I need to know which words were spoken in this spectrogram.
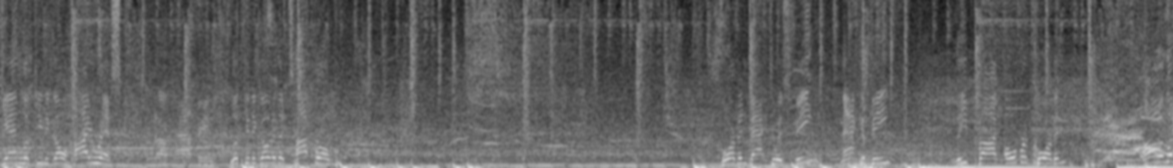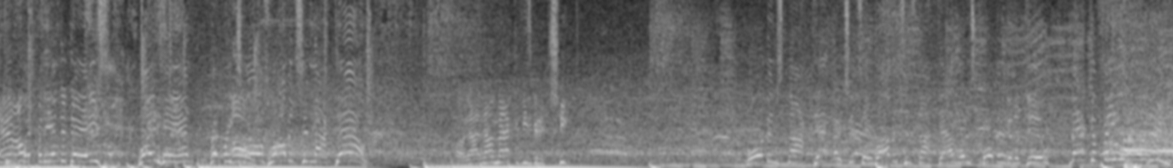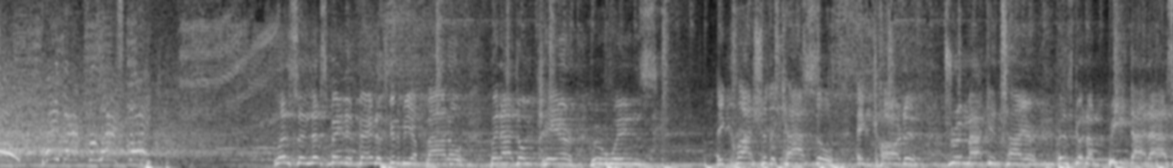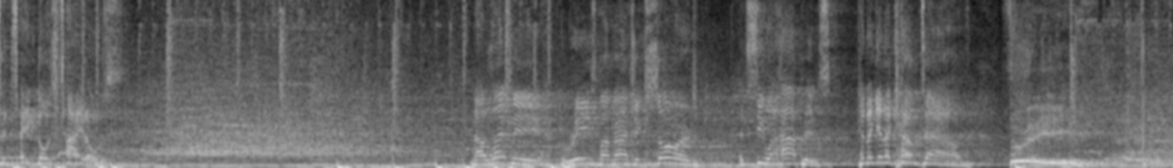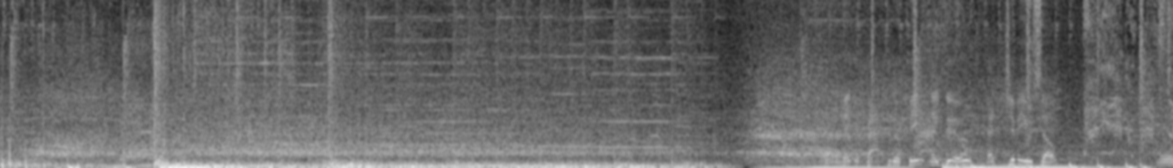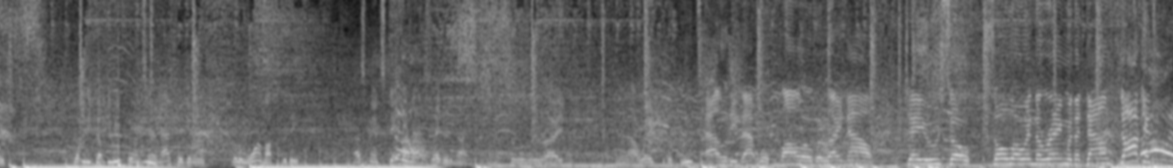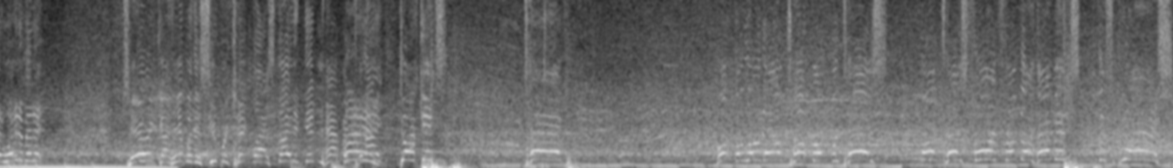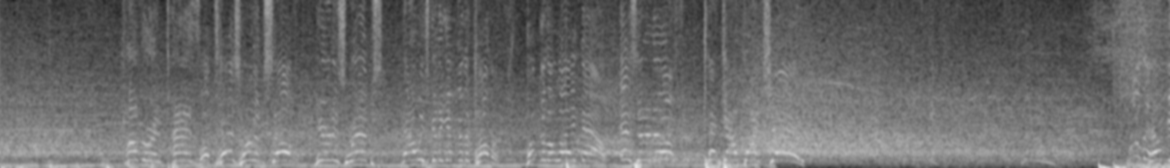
again, looking to go high risk. I'm happy. Looking to go to the top rope. Corbin back to his feet. McAfee leapfrog over Corbin. Oh, looking Ow. quick for the end of days. Right hand. Referee Oh. Charles Robinson knocked down. Oh, now, now McAfee's going to cheat. Corbin's knocked down. I should say Robinson's knocked down. What is Corbin going to do? McAfee landing! Payback for last night. Listen, this main event is going to be a battle, but I don't care who wins. A Clash of the Castle in Cardiff, Drew McIntyre is gonna beat that ass and take those titles. Now let me raise my magic sword and see what happens. Can I get a countdown? Three. Trying to make it back to their feet, and they do. And Jimmy Uso. WWE fans here in Nashville getting a little warm up for the last man standing match later tonight. Absolutely right. Cannot wait for the brutality that will follow. But right now, Jey Uso solo in the ring with a down Dawkins. Oh, and wait a minute. Jarrett got hit with a super kick last night. It didn't happen tonight. Dawkins. Tag. Off the low down. Top up for Tez. Montez Ford from the heavens. The splash. Covering Tez. Well, Tez hurt himself here in his ribs. Now he's going to get to the cover.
